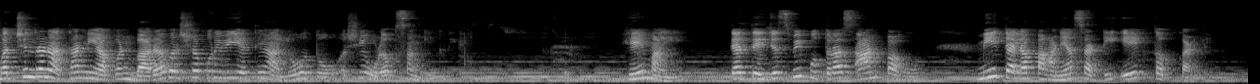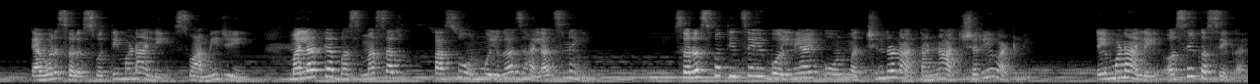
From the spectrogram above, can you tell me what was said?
मच्छिंद्रनाथांनी आपण बारा वर्षापूर्वी येथे आलो होतो अशी ओळख सांगितली. हे माई त्या तेजस्वी पुत्रास आण पाहू. मी त्याला पाहण्यासाठी एक तप काढले. त्यावर सरस्वती म्हणाली स्वामीजी मला त्या भस्मापासून मुलगा झालाच नाही. सरस्वतीचे हे बोलणे ऐकून मच्छिंद्रनाथांना आश्चर्य वाटले. ते म्हणाले असे कसे काय?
